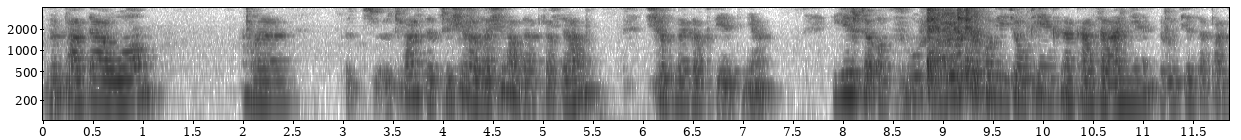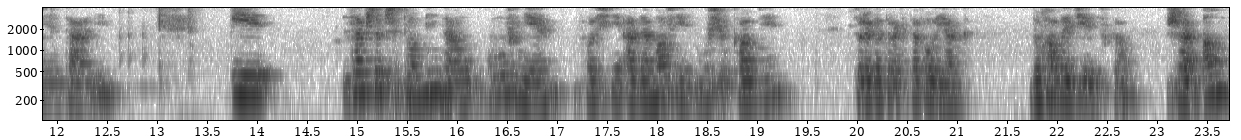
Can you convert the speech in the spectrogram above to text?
wypadało e, czwartek czy środa, środa, prawda? 7 kwietnia. I jeszcze odsłużył, jeszcze powiedział piękne kazanie, ludzie zapamiętali. I zawsze przypominał głównie właśnie Adamowi Musiukowi, którego traktował jak duchowe dziecko, że on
